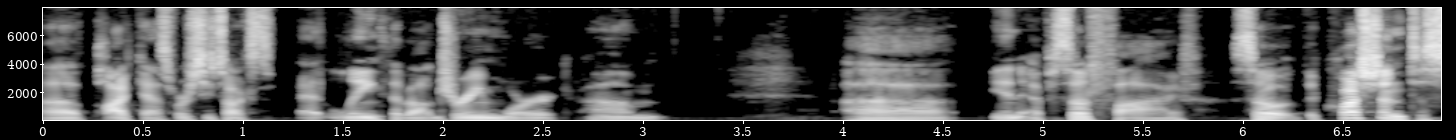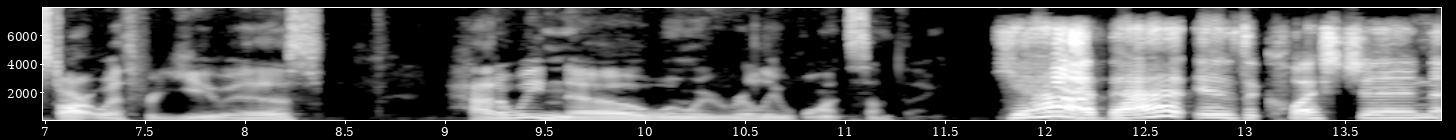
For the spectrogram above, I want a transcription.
uh, podcast where she talks at length about dream work um, uh, in episode five. So, the question to start with for you is, how do we know when we really want something? Yeah, that is a question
